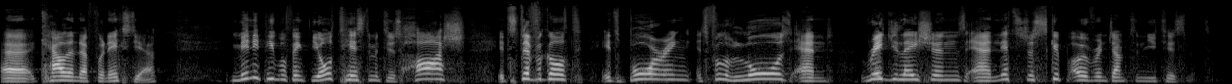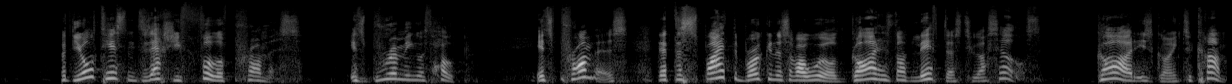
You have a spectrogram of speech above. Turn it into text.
uh, calendar for next year. Many people think the Old Testament is harsh, it's difficult, it's boring, it's full of laws and regulations, and let's just skip over and jump to the New Testament. But the Old Testament is actually full of promise, it's brimming with hope. It's promise that despite the brokenness of our world, God has not left us to ourselves. God is going to come.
